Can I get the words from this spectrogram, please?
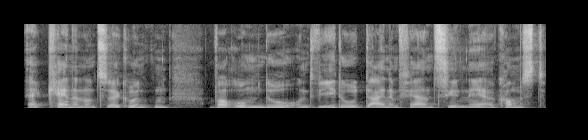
erkennen und zu ergründen, warum du und wie du deinem Fernziel näher kommst,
